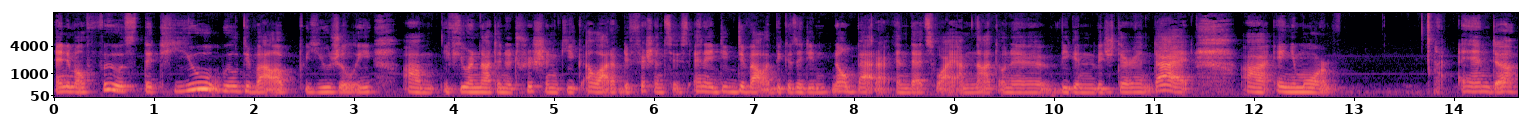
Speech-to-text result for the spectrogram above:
animal foods that you will develop usually um, if you are not a nutrition geek a lot of deficiencies. And i did develop because i didn't know better and that's why i'm not on a vegan vegetarian diet uh, anymore. And uh,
